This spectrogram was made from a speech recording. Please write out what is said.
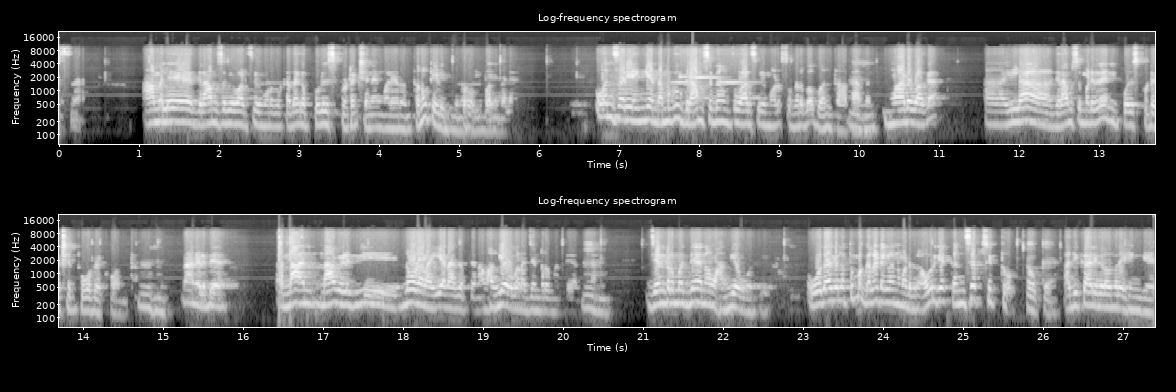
ಎಸ್ ಸರ್ ಆಮೇಲೆ ಗ್ರಾಮ ಸಭೆ ವಾರ್ಡ್ ಸಭೆ ಮಾಡ್ಬೇಕಾದಾಗ ಪೊಲೀಸ್ ಪ್ರೊಟೆಕ್ಷನ್ ಹೆಂಗ್ ಮಾಡ್ಯಾರ ಅಂತಾನು ಕೇಳಿದ್ವಿ ನಾವು ಇಲ್ಲಿ ಬಂದ್ಮೇಲೆ ಒಂದ್ಸರಿ ಹಿಂಗೆ ನಮಗೂ ಗ್ರಾಮ ಸಭೆ ಮತ್ತು ವಾರ್ಡ್ ಸಭೆ ಮಾಡೋ ಸಂದರ್ಭ ಬಂತ. ಮಾಡುವಾಗ ಇಲ್ಲ ಗ್ರಾಮ ಸಭೆ ಮಾಡಿದ್ರೆ ನೀವು ಪೊಲೀಸ್ ಪ್ರೊಟೆಕ್ಷನ್ ತಗೋಬೇಕು ಅಂತ. ನಾನ್ ಹೇಳಿದೆ ನಾನ್ ನಾವ್ ಹೇಳಿದ್ವಿ ನೋಡೋಣ ಏನಾಗುತ್ತೆ ನಾವು ಹಂಗೆ ಹೋಗೋಣ ಜನರ ಮಧ್ಯೆ ಅಂತ. ಜನರ ಮಧ್ಯೆ ನಾವು ಹಂಗೆ ಹೋದ್ವಿ. ಹೋದಾಗೆಲ್ಲ ತುಂಬಾ ಗಲಾಟೆಗಳನ್ನ ಮಾಡಿದ್ರು. ಅವ್ರಿಗೆ ಕನ್ಸೆಪ್ಟ್ ಸಿಕ್ತು. ಅಧಿಕಾರಿಗಳು ಅಂದ್ರೆ ಹಿಂಗೆ?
